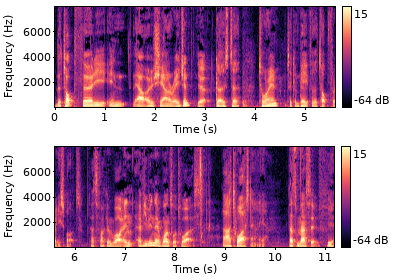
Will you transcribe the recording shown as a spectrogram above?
the top thirty in our Oceania region Yeah, goes to Torian to compete for the top three spots. that's fucking wild. And have you been there once or twice? Uh, twice now. Yeah. That's massive. Yeah.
